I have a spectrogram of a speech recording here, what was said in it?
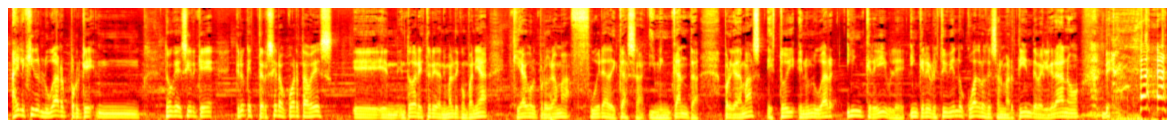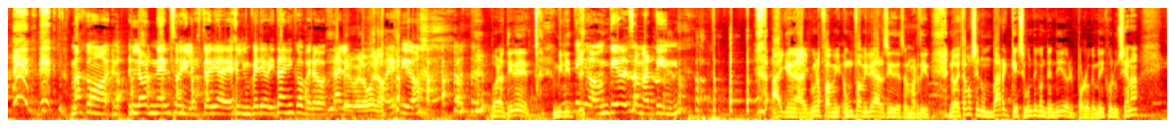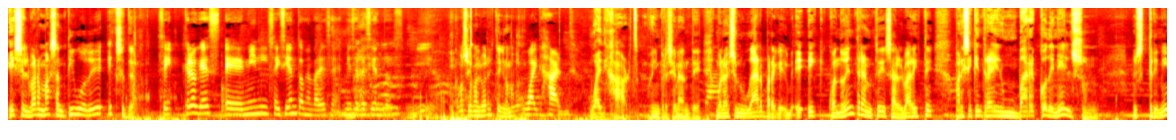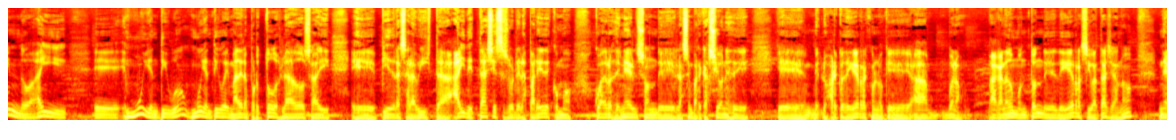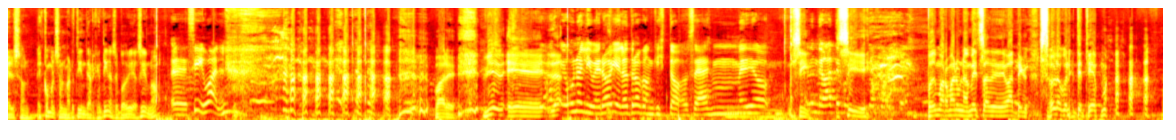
ha elegido el lugar porque mm, tengo que decir que creo que es tercera o cuarta vez eh, en, en toda la historia de Animal de Compañía que hago el programa fuera de casa y me encanta porque además estoy en un lugar increíble, increíble. Estoy viendo cuadros de San Martín, de Belgrano, de... Más como Lord Nelson y la historia del Imperio Británico, pero dale. Pero, pero bueno. Parecido. bueno, tiene Un milita- tío, un tío de San Martín. Alguien, alguna fami- un familiar sí de San Martín. No, estamos en un bar que, según tengo entendido, por lo que me dijo Luciana, es el bar más antiguo de Exeter. Sí, creo que es eh, 1600, me parece. 1700. ¿Y cómo se llama el bar este? Que no me acuerdo. White Hart. White Hart, muy impresionante. Bueno, es un lugar para que. eh, eh, cuando entran ustedes al bar este, parece que entran en un barco de Nelson. Es tremendo. Hay. Eh, es muy antiguo, muy antiguo. Hay madera por todos lados, hay eh, piedras a la vista, hay detalles sobre las paredes como cuadros de Nelson, de las embarcaciones, de eh, los barcos de guerra con lo que ha, bueno, ha ganado un montón de, de guerras y batallas, ¿no? Nelson. Es como el San Martín de Argentina, se podría decir, ¿no? Eh, sí, igual. Vale. Bien, eh, que uno liberó y el otro conquistó. O sea, es medio. sí, hay un debate sí. fuerte. Podemos armar una mesa de debate solo con este tema.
